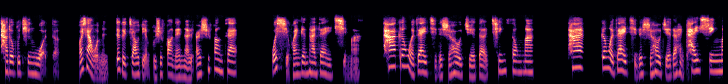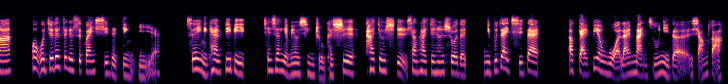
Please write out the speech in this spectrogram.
他都不听我的。我想，我们这个焦点不是放在那里，而是放在我喜欢跟他在一起吗？他跟我在一起的时候觉得轻松吗？他跟我在一起的时候觉得很开心吗？我我觉得这个是关系的定义耶。所以你看，菲比先生也没有信主，可是他就是像他先生说的。你不再期待要改变我来满足你的想法，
